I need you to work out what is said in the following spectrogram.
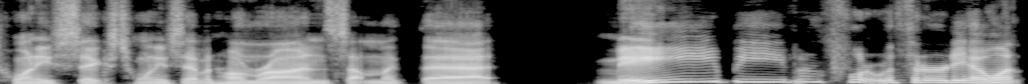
26, 27 home runs, something like that. Maybe even flirt with 30. I won't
